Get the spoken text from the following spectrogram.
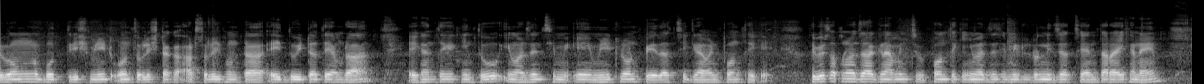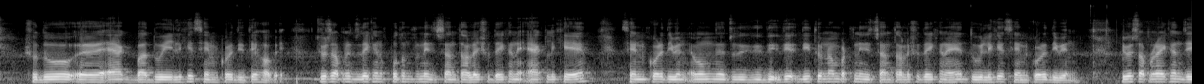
এবং বত্রিশ মিনিট উনচল্লিশ টাকা আটচল্লিশ ঘণ্টা। এই দুইটাতে আমরা এখান থেকে কিন্তু ইমার্জেন্সি এই মিনিট লোন পেয়ে যাচ্ছি গ্রামীণ ফোন থেকে। বেশ আপনারা যারা গ্রামীণ ফোন থেকে ইমার্জেন্সি মিডল লোন নিতে যাচ্ছেন তারা এখানে শুধু এক বা দুই লিখে সেন্ড করে দিতে হবে। যদি আপনি যদি এখানে প্রথমটা নিতে চান, তাহলে শুধু এখানে এক লিখে সেন্ড করে দিবেন এবং যদি দ্বিতীয় নাম্বারটা নিতে চান, তাহলে শুধু এখানে দুই লিখে সেন্ড করে দিবেন। বিকজ আপনারা এখানে যে,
